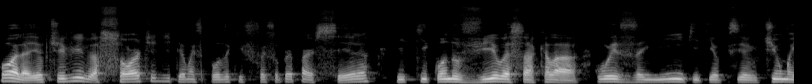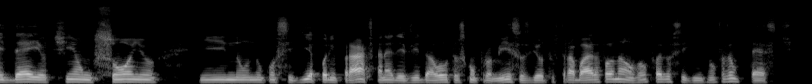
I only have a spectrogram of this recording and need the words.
Olha, eu tive a sorte de ter uma esposa que foi super parceira e que quando viu essa aquela coisa em mim, que, que eu, eu tinha uma ideia, eu tinha um sonho e não, não conseguia pôr em prática, né, devido a outros compromissos de outros trabalhos, ela falou, não, vamos fazer o seguinte, vamos fazer um teste.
